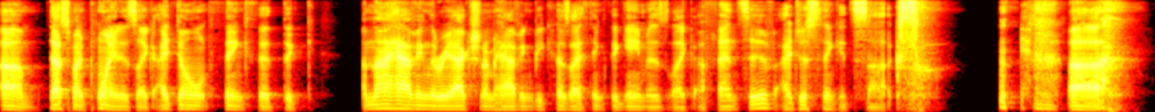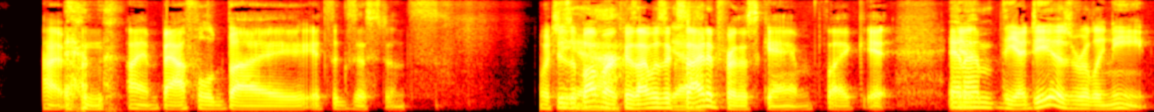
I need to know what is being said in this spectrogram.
Um, that's my point. Is like I don't think that the. I'm not having the reaction I'm having because I think the game is like offensive. I just think it sucks. uh, I, and I am baffled by its existence, which is a bummer because I was yeah. excited for this game. Like it, And it- I'm- the idea is really neat,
